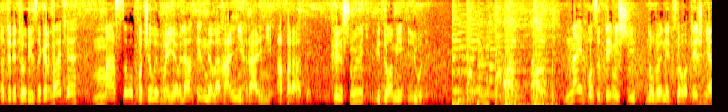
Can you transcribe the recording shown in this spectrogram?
На території Закарпаття масово почали виявляти нелегальні гральні апарати. Кришують відомі люди. Найпозитивніші новини цього тижня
